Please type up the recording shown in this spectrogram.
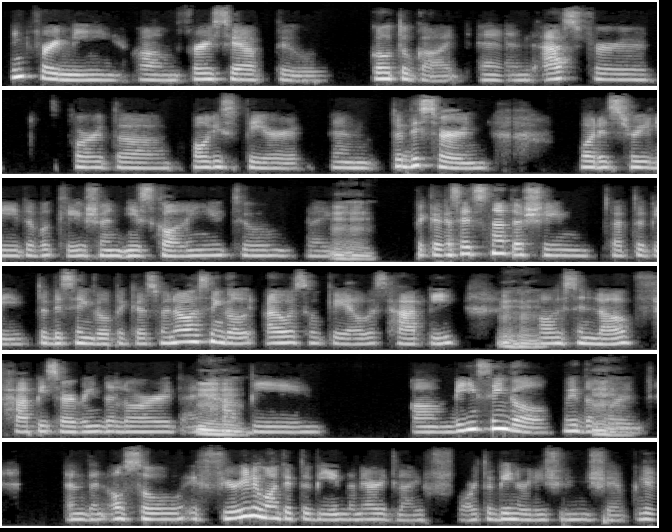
I think for me, um, first you have to go to God and ask for for the Holy Spirit and to discern what is really the vocation He's calling you to. Like Mhm. because it's not a shame that to be to be single because when I was single, I was okay. I was happy. Mhm. I was in love, happy serving the Lord, and Mhm. happy um, being single with the Mhm. Lord. And then also, if you really wanted to be in the married life or to be in a relationship, you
